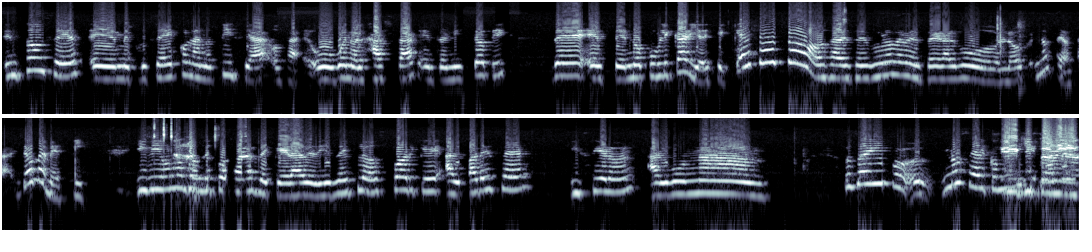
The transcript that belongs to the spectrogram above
Entonces eh, me crucé con la noticia, o sea, o bueno, el hashtag en Trending Topic de este no publicar. Y yo dije, ¿qué es esto? O sea, de seguro debe ser algo loco. No sé, o sea, yo me metí y vi un montón de cosas de que era de Disney Plus porque al parecer hicieron alguna pues ahí po- no sé el community bien. manager-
